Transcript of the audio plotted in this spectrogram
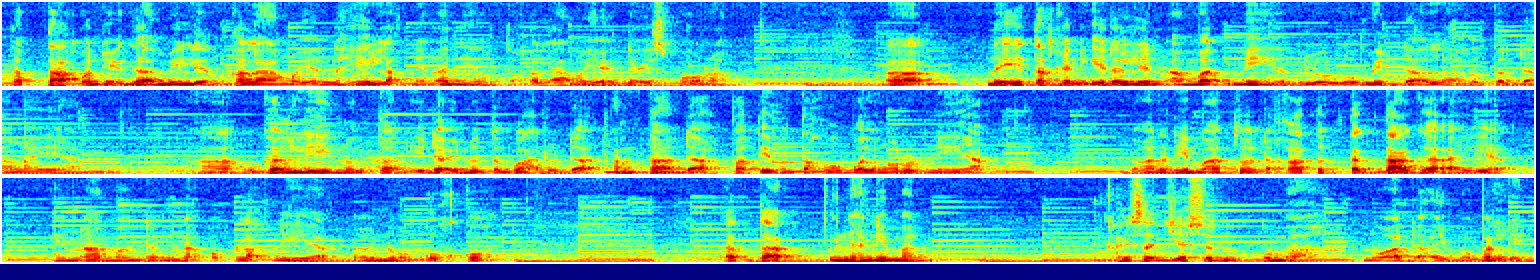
Taptakon ni gamilin kalango yan nahilak ni kanyo ta kalango yan diaspora. Uh, naitakin idalin amad mi lulumid dala hutada ngaya uh, ugali nung tan ida ino tabano dat ang tada pati ho tako balang rod niya. Baka na nima to nakatagtagtaga ay im amag dan na uplak niya ino ko. At uh, nga niman kay suggestion kuma nuada ay mabalin.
